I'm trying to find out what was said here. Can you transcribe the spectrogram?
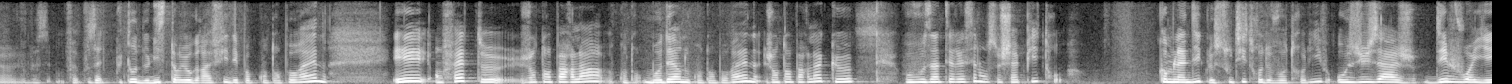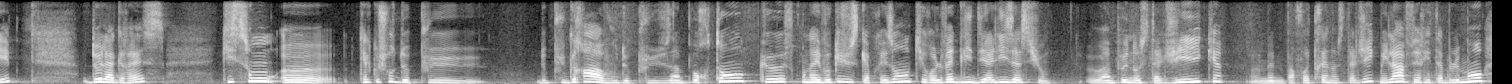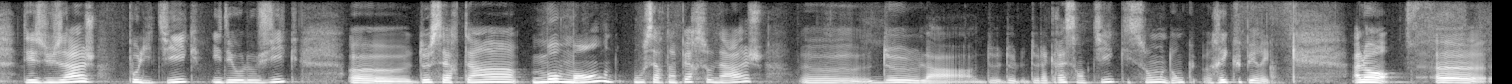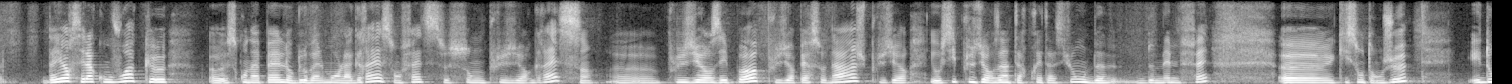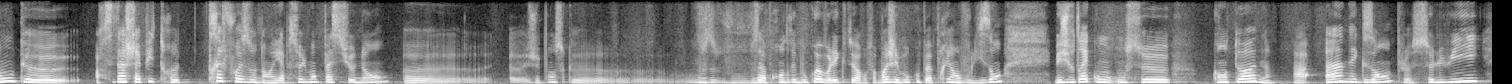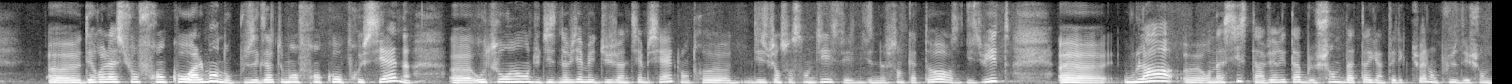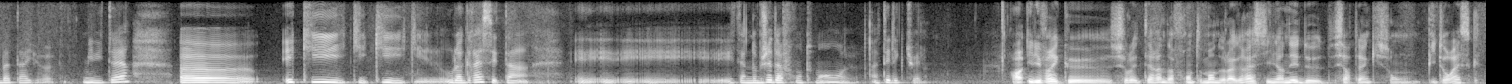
vous êtes plutôt de l'historiographie d'époque contemporaine. Et en fait, j'entends par là, moderne ou contemporaine, j'entends par là que vous vous intéressez dans ce chapitre comme l'indique le sous-titre de votre livre, aux usages dévoyés de la Grèce, qui sont euh, quelque chose de plus, de plus grave ou de plus important que ce qu'on a évoqué jusqu'à présent, qui relevait de l'idéalisation, euh, un peu nostalgique, euh, même parfois très nostalgique, mais là, véritablement, des usages politiques, idéologiques, de certains moments ou certains personnages de, la, de, de, la Grèce antique qui sont donc récupérés. Alors, D'ailleurs, c'est là qu'on voit que euh, ce qu'on appelle globalement la Grèce, en fait, ce sont plusieurs Grèces, euh, plusieurs époques, plusieurs personnages, plusieurs et aussi plusieurs interprétations de, mêmes faits euh, qui sont en jeu. Et donc, c'est un chapitre très foisonnant et absolument passionnant. je pense que vous, vous, apprendrez beaucoup à vos lecteurs. Enfin, moi, j'ai beaucoup appris en vous lisant, mais je voudrais qu'on se cantonne à un exemple, celui euh, des relations franco-allemandes, donc plus exactement franco-prussiennes, euh, au tournant du 19e et du 20e siècle, entre 1870 et 1914-18, euh, où là, on assiste à un véritable champ de bataille intellectuel, en plus des champs de bataille militaires, et qui, qui, où la Grèce est un, est, un objet d'affrontement intellectuel. il est vrai que sur les terrains d'affrontement de la Grèce, il y en a de certains qui sont pittoresques,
